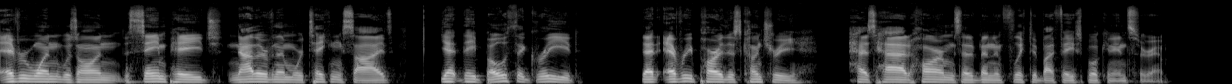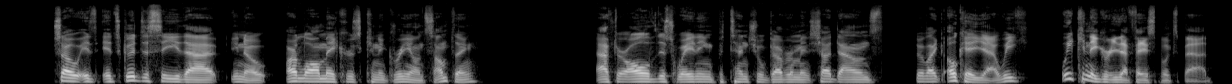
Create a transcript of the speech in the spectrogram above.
everyone was on the same page. Neither of them were taking sides, yet they both agreed that every part of this country has had harms that have been inflicted by Facebook and Instagram. So it's it's good to see that, you know, our lawmakers can agree on something. After all of this waiting, potential government shutdowns, they're like, okay, yeah, we we can agree that Facebook's bad.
